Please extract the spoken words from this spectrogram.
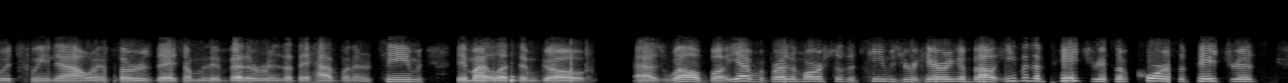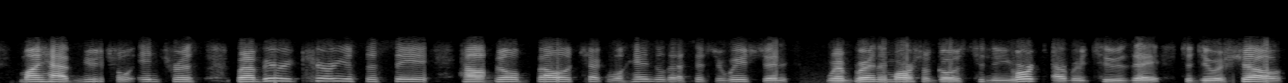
between now and Thursday. Some of the veterans that they have on their team, they might let them go as well. But yeah, with Brandon Marshall, the teams you're hearing about, even the Patriots, of course, the Patriots might have mutual interest. But I'm very curious to see how Bill Belichick will handle that situation when Brandon Marshall goes to New York every Tuesday to do a show.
